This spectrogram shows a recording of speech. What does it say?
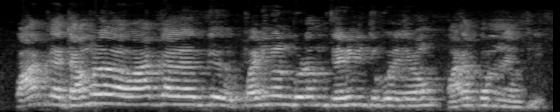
வாக்க தமிழக வாக்காளருக்கு பணிவன்புடன் தெரிவித்துக் கொள்கிறோம். வணக்கம் நன்றி.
